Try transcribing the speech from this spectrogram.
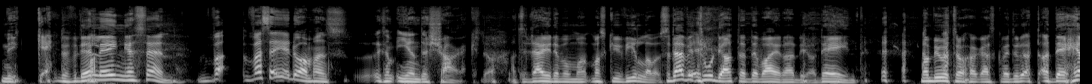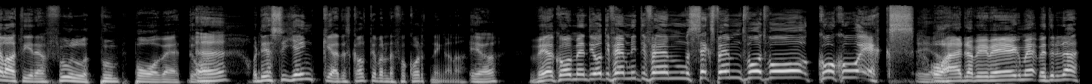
Mycket. det, det är länge sen. Va, vad säger du om hans, liksom Ian the Shark då? Alltså det där är ju det man, man skulle ju vilja. Så där trodde jag alltid att det var i radio, det är inte. Man blir uttråkad ganska, vet du, att, att det är hela tiden full pump på vet du. Äh. Och det är så jänkiga, det ska alltid vara de där förkortningarna. Ja. Välkommen till 8595 6522 KKX! Och här drar vi iväg med, vet du det där?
